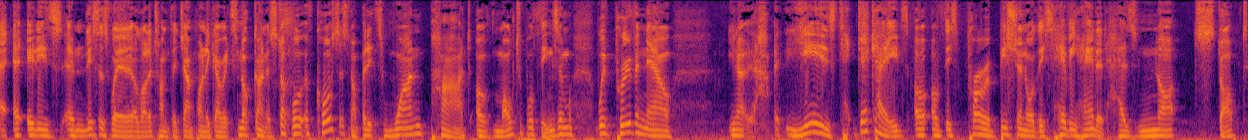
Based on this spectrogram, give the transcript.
It is, and this is where a lot of times they jump on and go, it's not going to stop. Well, of course it's not, but it's one part of multiple things. And we've proven now, you know, years, t- decades of, of this prohibition or this heavy handed has not stopped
